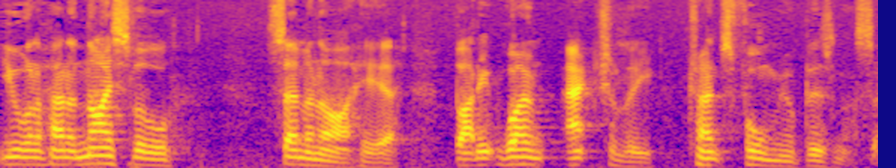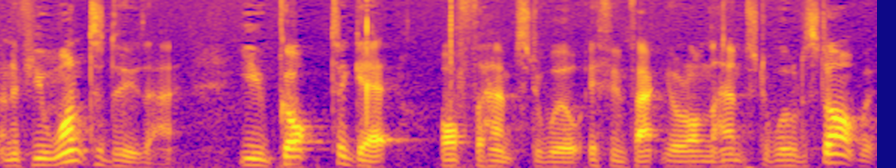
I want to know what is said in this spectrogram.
you will have had a nice little seminar here, but it won't actually transform your business. And if you want to do that, you've got to get off the hamster wheel if, in fact, you're on the hamster wheel to start with.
